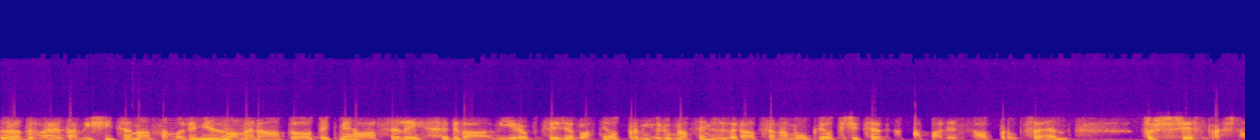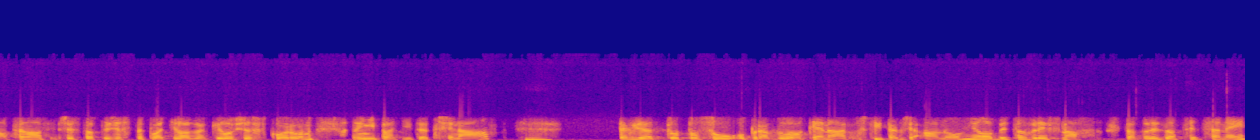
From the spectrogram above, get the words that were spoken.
Za druhé, ta vyšší cena samozřejmě znamená to, teď mi hlásili dva výrobci, že vlastně od 1. dubna se jim zvedá cena mouky o 30 a 50% což je strašná cena. Si představte, že jste platila za kilo 6 korun a nyní platíte 13. Hmm. Takže toto jsou opravdu velké nárůsty, takže ano, mělo by to vliv na stabilizaci ceny,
